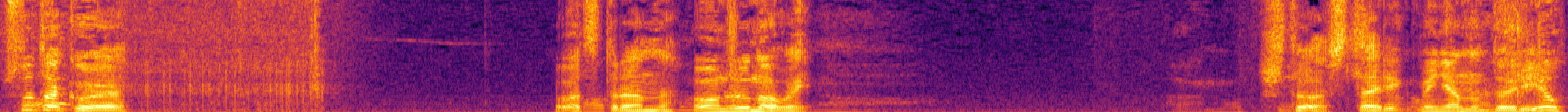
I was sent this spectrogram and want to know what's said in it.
Что такое? Вот странно, он же новый. Что, старик меня надурил?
